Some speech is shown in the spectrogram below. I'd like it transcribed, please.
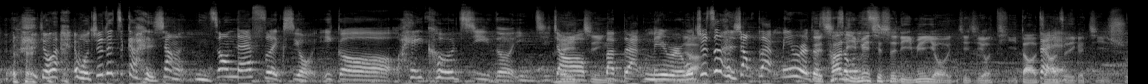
就会，哎，我觉得这个很像，你知道 Netflix 有一个黑科技的影集叫《Black Mirror》，我觉得这很像《Black Mirror》的。对，它里面其实里面有几集有提到这样子一个技术，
